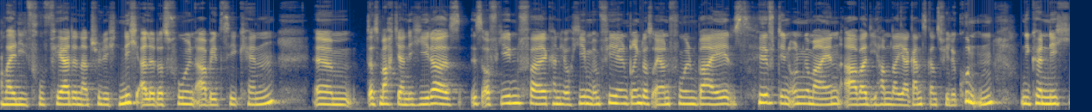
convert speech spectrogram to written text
weil die Pferde natürlich nicht alle das Fohlen-ABC kennen. Ähm, das macht ja nicht jeder. Es ist auf jeden Fall, kann ich auch jedem empfehlen, bringt das euren Fohlen bei. Es hilft denen ungemein, aber die haben da ja ganz, ganz viele Kunden. Und die können nicht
